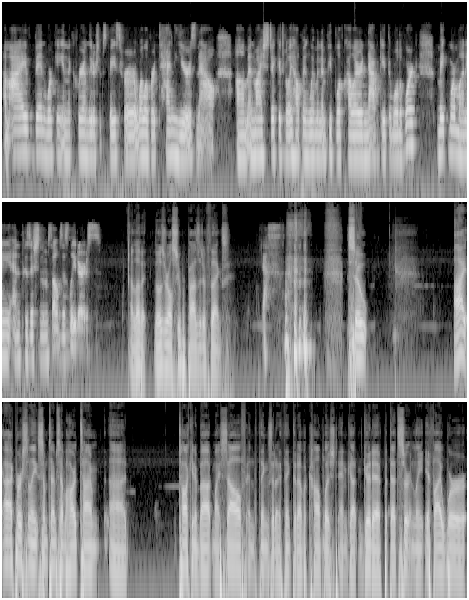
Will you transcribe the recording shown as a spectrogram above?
Um, I've been working in the career and leadership space for well over 10 years now. Um, and my shtick is really helping women and people of color navigate the world of work, make more money, and position themselves as leaders. I love it. Those are all super positive things. Yes. so, I I personally sometimes have a hard time uh, talking about myself and the things that I think that I've accomplished and gotten good at, but that's certainly if I were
